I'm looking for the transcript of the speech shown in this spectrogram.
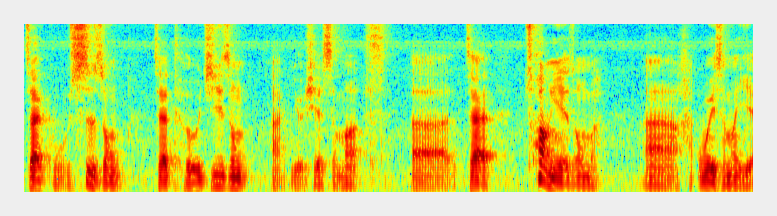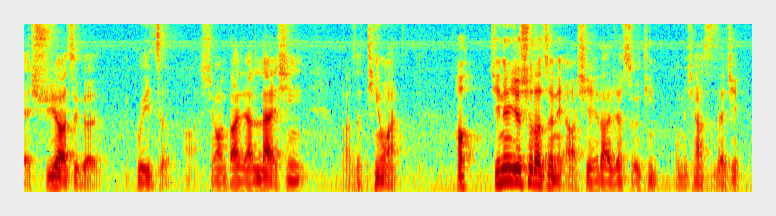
在股市中，在投机中啊，有些什么，呃，在创业中吧，啊，为什么也需要这个规则啊？希望大家耐心把这听完。好，今天就说到这里啊，谢谢大家收听，我们下次再见。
